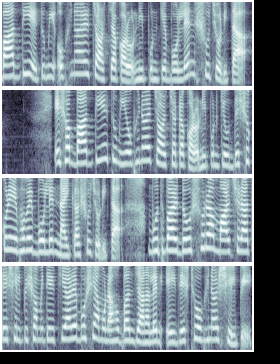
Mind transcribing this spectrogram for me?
বাদ দিয়ে তুমি অভিনয়ের চর্চা করো, নিপুণকে বললেন সুচরিতা। এসব বাদ দিয়ে তুমি অভিনয়ের চর্চাটা করো, নিপুণকে উদ্দেশ্য করে এভাবে বললেন নায়িকা সুচরিতা। বুধবার দোসরা মার্চ রাতে শিল্পী সমিতির চেয়ারে বসে এমন আহ্বান জানালেন এই জ্যেষ্ঠ অভিনয় শিল্পী।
